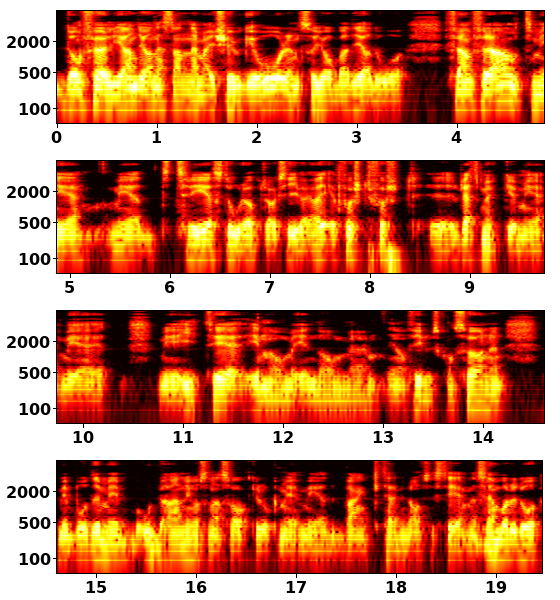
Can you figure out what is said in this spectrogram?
de följande, ja nästan närmare 20 åren så jobbade jag då framförallt med, med tre stora uppdragsgivare. Jag först, först eh, rätt mycket med, med, med IT inom, inom, eh, inom Philips-koncernen. Med både med ordbehandling och sådana saker och med, med bankterminalsystem. Men sen var det då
